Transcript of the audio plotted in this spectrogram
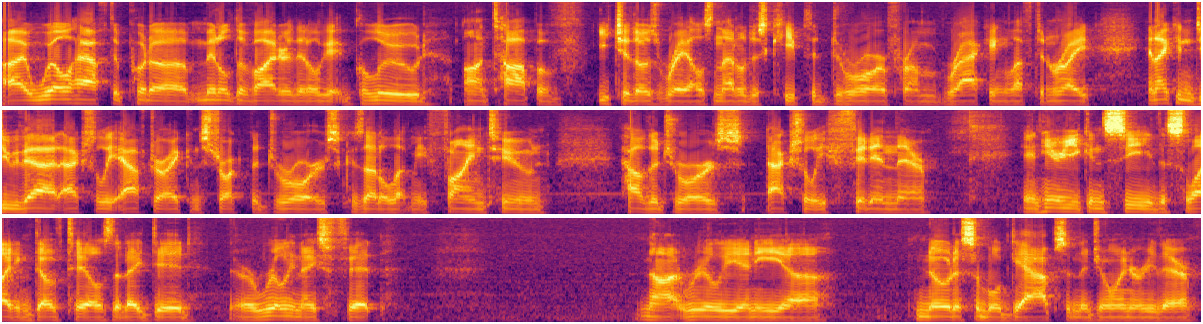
I will have to put a middle divider that'll get glued on top of each of those rails and that'll just keep the drawer from racking left and right. And I can do that actually after I construct the drawers because that'll let me fine tune how the drawers actually fit in there. And here you can see the sliding dovetails that I did. They're a really nice fit. Not really any uh, noticeable gaps in the joinery there.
